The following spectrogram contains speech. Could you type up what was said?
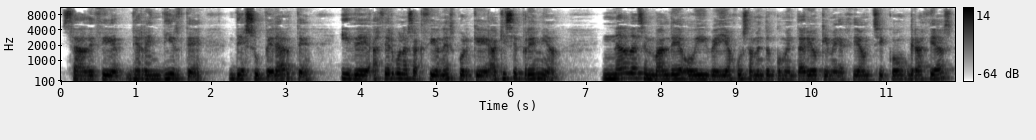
sea, decir, de rendirte, de superarte y de hacer buenas acciones, porque aquí se premia. Nada es en balde. Hoy veía justamente un comentario que me decía un chico, gracias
